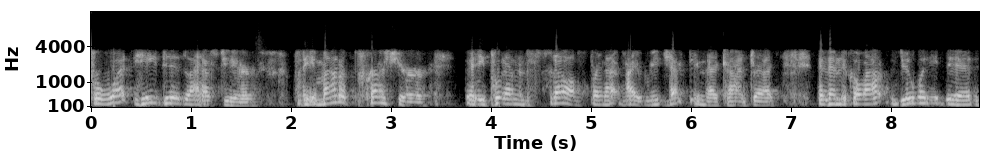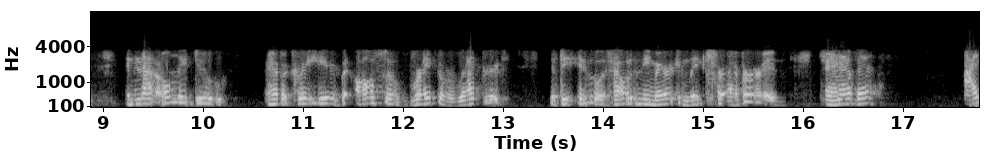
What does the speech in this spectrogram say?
for what he did last year, for the amount of pressure that he put on himself for that by rejecting that contract, and then to go out and do what he did, and not only do have a great year, but also break a record that the, it was held in the American League forever, and to have that, I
